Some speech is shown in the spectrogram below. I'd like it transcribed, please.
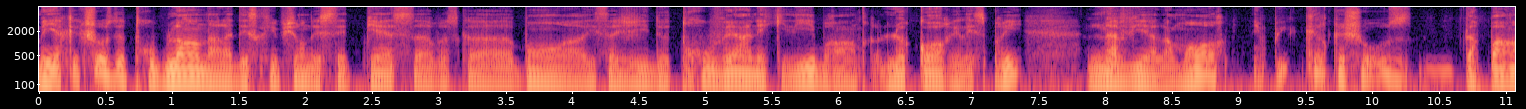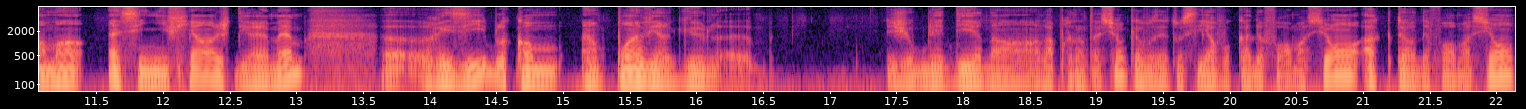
Mais il y a quelque chose de troublant dans la description de cette pièce, parce que, bon, euh, il s'agit de trouver un équilibre entre le corps et l'esprit, la vie et la mort, et puis quelque chose d'apparemment insignifiant, je dirais même, euh, risible comme un point-virgule. J'ai oublié de dire dans la présentation que vous êtes aussi avocat de formation, acteur de formation,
